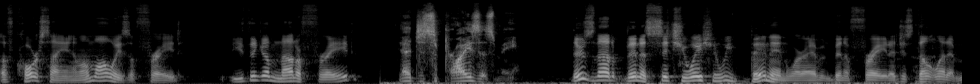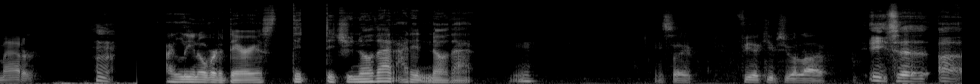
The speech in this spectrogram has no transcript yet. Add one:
of course I am. I'm always afraid. You think I'm not afraid? That just surprises me. There's not been a situation we've been in where I haven't been afraid. I just don't let it matter. Hmm. I lean over to Darius. Did did you know that? I didn't know that. and say fear keeps you alive He said, uh,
